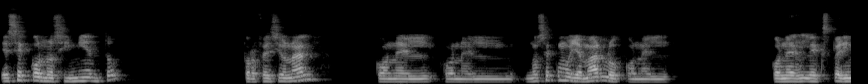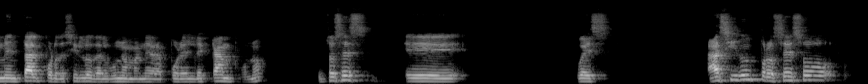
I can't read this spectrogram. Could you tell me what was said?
ese conocimiento profesional con el, con el, no sé cómo llamarlo, con el, con el experimental, por decirlo de alguna manera, por el de campo, ¿no? Entonces, eh, pues ha sido un proceso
